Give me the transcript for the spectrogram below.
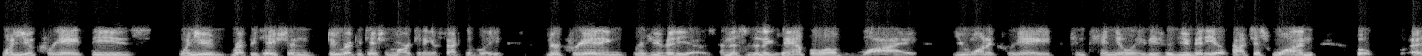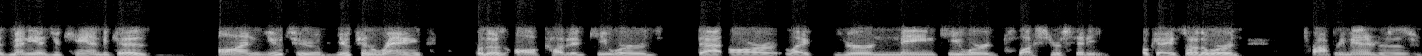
when you create these, when you reputation, do reputation marketing effectively, you're creating review videos. And this is an example of why you want to create continually these review videos, not just one, but as many as you can, because on YouTube, you can rank for those all coveted keywords that are like your main keyword plus your city. Okay. So in other words, property managers is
